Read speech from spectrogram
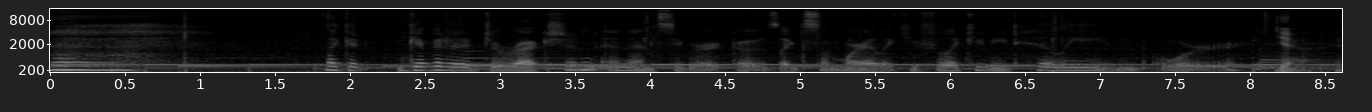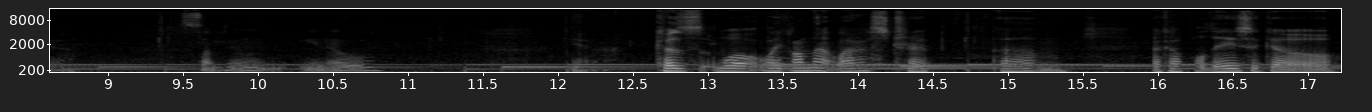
like it, give it a direction and then see where it goes like somewhere like you feel like you need healing or yeah, yeah. something you know Yeah, because well, like on that last trip, um, a couple days ago,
